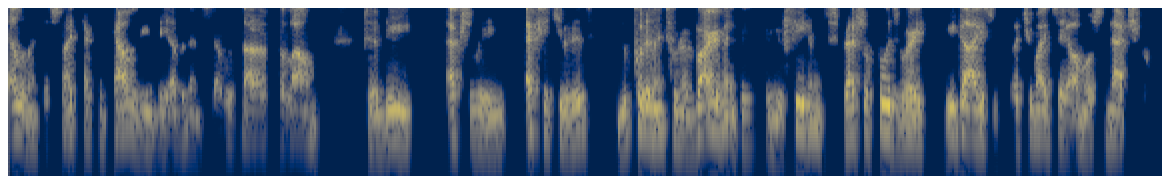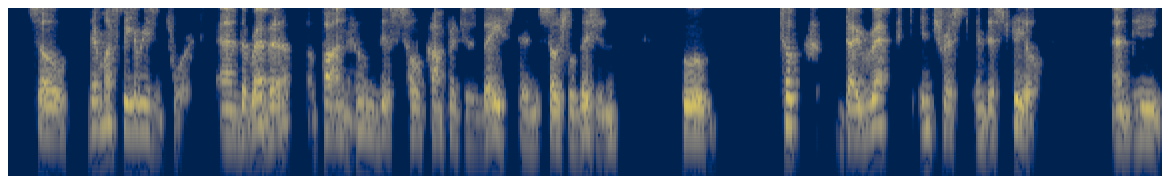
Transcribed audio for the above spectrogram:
element, a slight technicality in the evidence that would not allow him to be actually executed. You put him into an environment and you feed him special foods where he dies, what you might say, almost natural. So there must be a reason for it. And the Rebbe, upon whom this whole conference is based in social vision, who took direct interest in this field, and he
